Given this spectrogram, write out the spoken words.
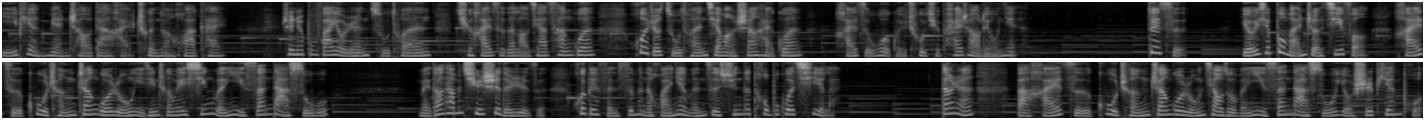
一片面朝大海，春暖花开。甚至不乏有人组团去孩子的老家参观，或者组团前往山海关孩子卧轨处去拍照留念。对此，有一些不满者讥讽：孩子顾城、张国荣已经成为新文艺三大俗，每到他们去世的日子，会被粉丝们的怀念文字熏得透不过气来。当然，把孩子、顾城、张国荣叫做文艺三大俗有失偏颇，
